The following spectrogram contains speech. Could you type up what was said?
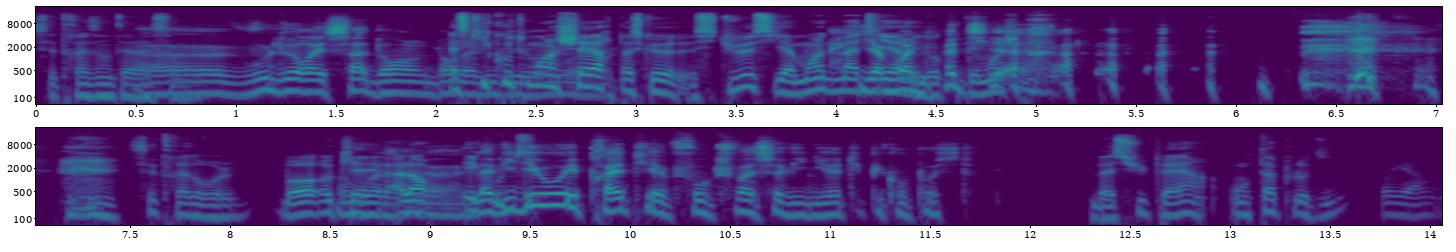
C'est très intéressant. Euh, vous aurez ça dans, dans Est-ce qu'il coûte moins cher Parce que si tu veux, s'il y a moins de Il y a matière, moins il de doit coûter moins matière. cher. c'est très drôle. Bon, ok. Voilà, Alors, la, vidéo est prête, il faut que je fasse la vignette et puis qu'on poste. Bah super, on t'applaudit. Regarde.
